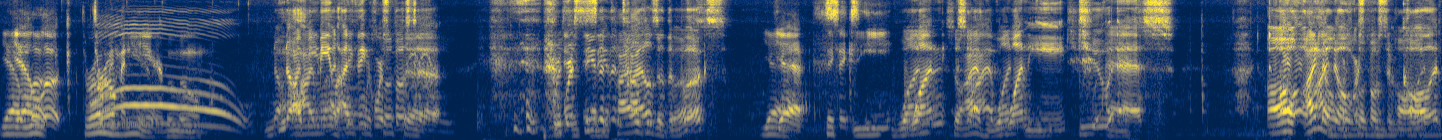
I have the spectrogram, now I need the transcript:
Yeah, Yeah, look. look. Throw Throw them them in here. Boom. No, I mean, I think we're supposed to. We're seeing the titles of the books. Yeah. Yeah, 6E. 6E. One, so I have one E, two S. Oh, I know, oh, what we're supposed to call it.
